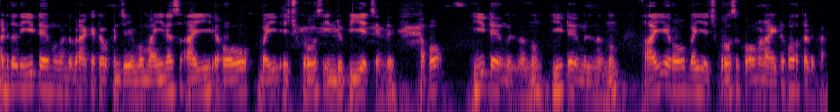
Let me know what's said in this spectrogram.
അടുത്തത് ഈ ടേം കൊണ്ട് ബ്രാക്കറ്റ് ഓപ്പൺ ചെയ്യുമ്പോൾ minus i rho by h cross into P H ഉണ്ട്. അപ്പോൾ ഈ ടേമിൽ നിന്നും ഈ ടേമിൽ നിന്നും i rho by h cross common ആയിട്ട് പുറത്തെടുക്കാം.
